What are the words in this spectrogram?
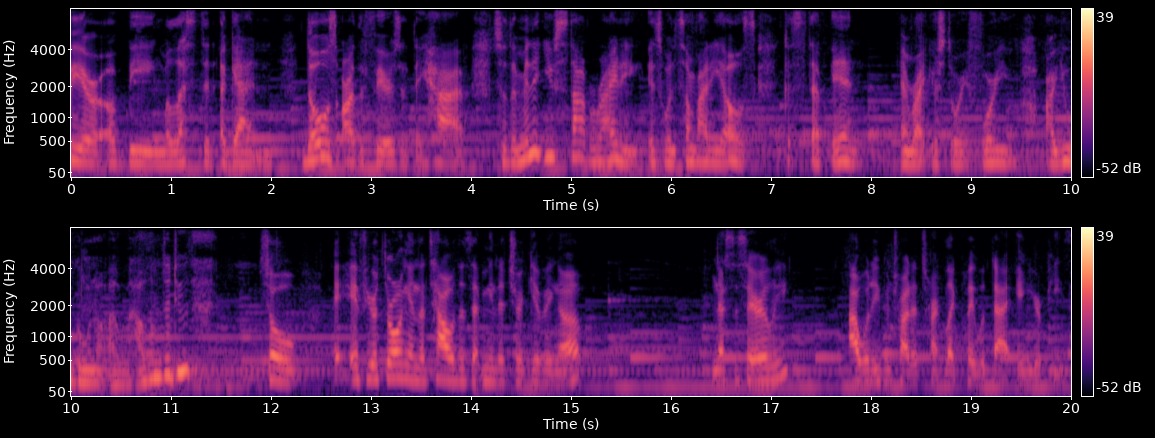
fear of being molested again. Those are the fears that they have. So the minute you stop writing is when somebody else could step in and write your story for you. Are you going to allow them to do that? So if you're throwing in the towel, does that mean that you're giving up necessarily? I would even try to turn, like, play with that in your piece.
